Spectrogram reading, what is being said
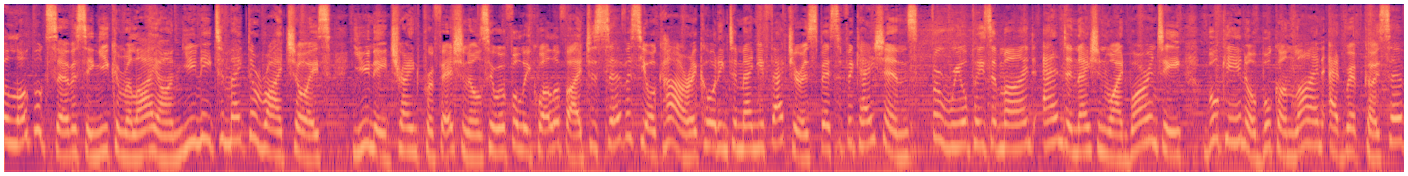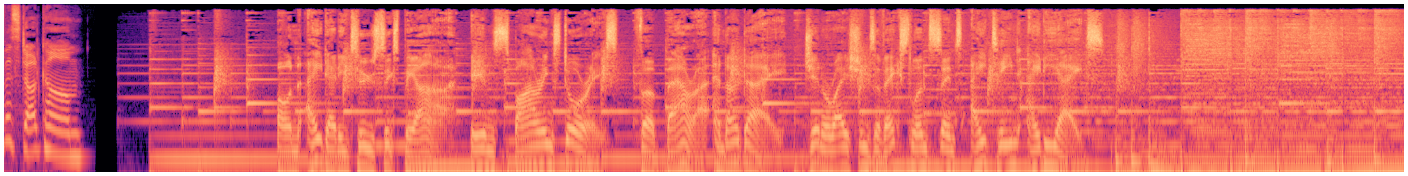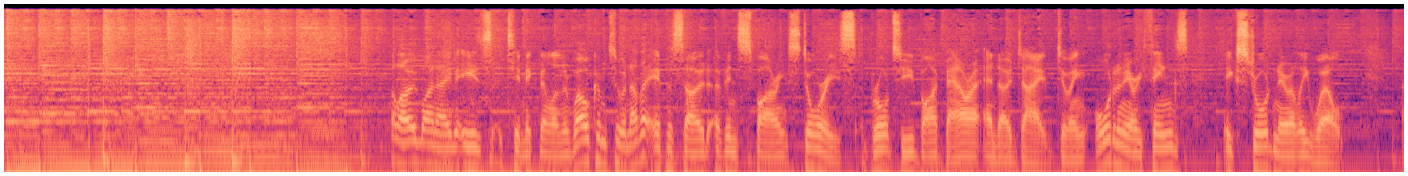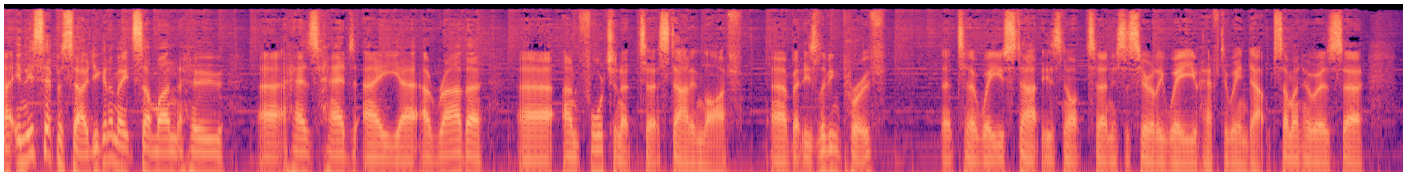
For logbook servicing you can rely on, you need to make the right choice. You need trained professionals who are fully qualified to service your car according to manufacturer's specifications. For real peace of mind and a nationwide warranty, book in or book online at repcoservice.com. On 882 6PR, inspiring stories for Bowra and O'Dea. Generations of excellence since 1888. Hello, my name is Tim McMillan, and welcome to another episode of Inspiring Stories, brought to you by Bowra and O'Dea, doing ordinary things extraordinarily well. Uh, in this episode, you're going to meet someone who uh, has had a, uh, a rather uh, unfortunate uh, start in life, uh, but is living proof that where you start is not necessarily where you have to end up. Someone who has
